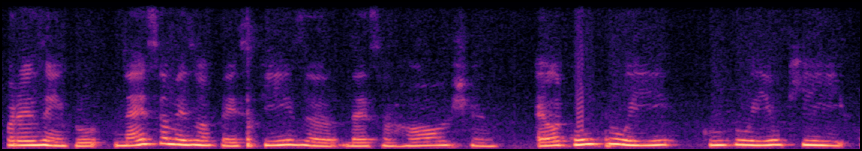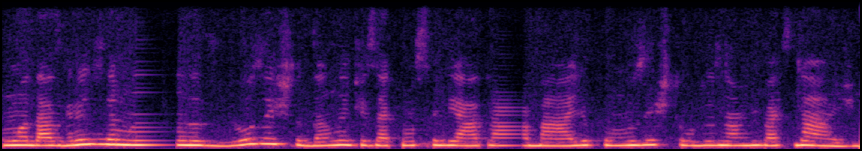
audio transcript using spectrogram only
Por exemplo, nessa mesma pesquisa dessa rocha, ela conclui, concluiu que uma das grandes demandas dos estudantes é conciliar trabalho com os estudos na universidade.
